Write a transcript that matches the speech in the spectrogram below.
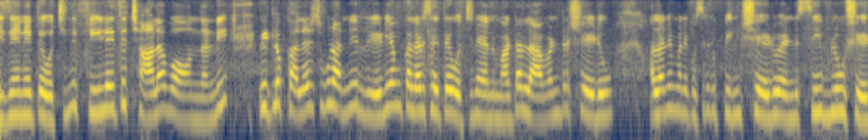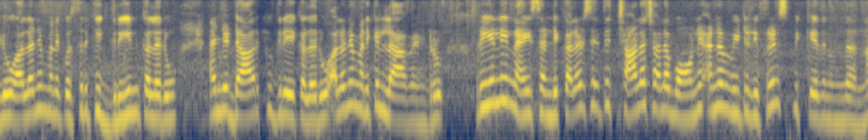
డిజైన్ అయితే వచ్చింది. ఫీల్ అయితే చాలా బాగుందండి. వీటిలో కలర్స్ కూడా అన్ని రేడియం కలర్స్ అయితే వచ్చినాయి అనమాట లావెండర్ షేడు అలానే మనకి వచ్చరికి pink shade and sea blue shade అలానే మనకి వచ్చరికి green colour and dark grey colour అలానే మనకి లావెండర్ రియల్లీ నైస్ అండి. కలర్స్ అయితే చాలా చాలా బాగున్నాయి. అండ్ వీటి రిఫరెన్స్ పిక్ ఏదైనా ఉందా అన్న?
